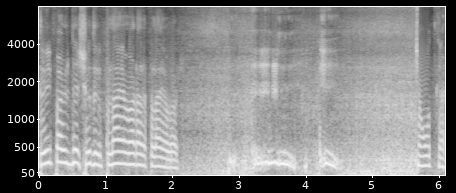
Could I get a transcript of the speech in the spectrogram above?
দুই পাশ দিয়ে শুধু ফ্লাইওভার আর ফ্লাইওভার চমৎকার।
